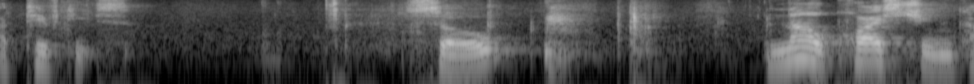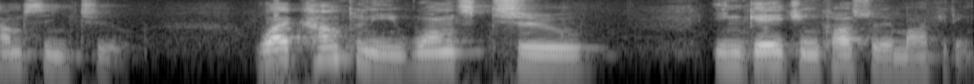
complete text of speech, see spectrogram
activities. So now question comes into why company wants to engage in cultural marketing.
